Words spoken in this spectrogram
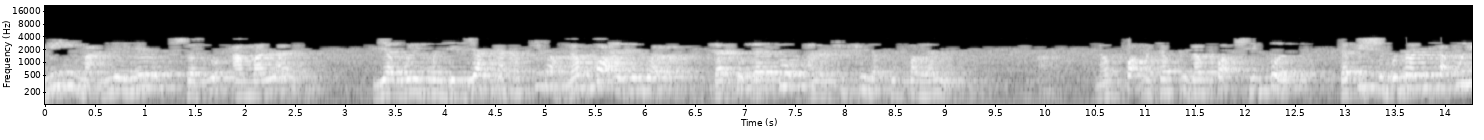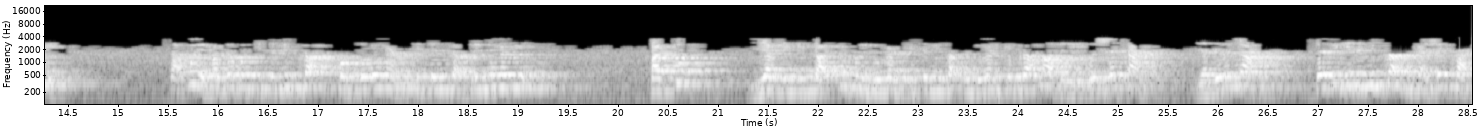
Ni maknanya Suatu amalan yang boleh menjejaskan akidah. Nampak ya tuan Datuk-datuk anak cucu nak tumpang lalu. Nampak macam tu, nampak simple. Tapi sebenarnya tak boleh. Tak boleh. Bagaimana kita minta pertolongan, kita minta perlindungan dia. Patut yang diminta itu perlindungan, kita minta perlindungan kepada Allah dari syaitan. Yang direndam. Jadi kita minta dekat syaitan.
